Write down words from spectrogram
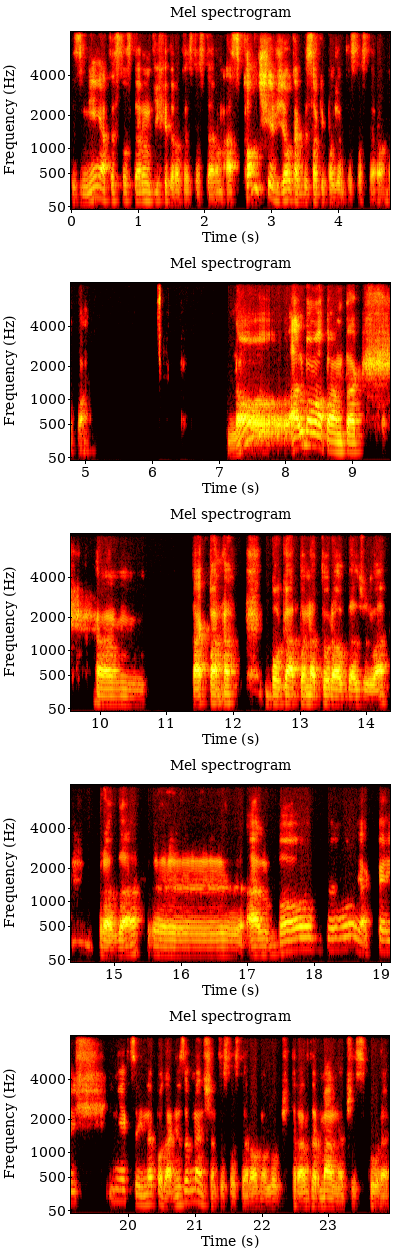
zmienia testosteron w dihydrotestosteron. A skąd się wziął tak wysoki poziom testosteronu Pan? No, albo ma Pan tak... Um, tak pana bogato natura obdarzyła, prawda? Yy, albo było jakieś iniekcyjne podanie zewnętrzne testosteronu lub transdermalne przez skórę.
